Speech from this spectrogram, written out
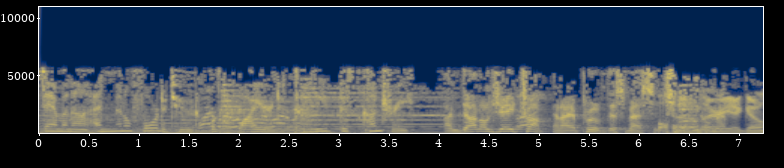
stamina, and mental fortitude required to lead this country. I'm Donald J. Trump, and I approve this message. there you go.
